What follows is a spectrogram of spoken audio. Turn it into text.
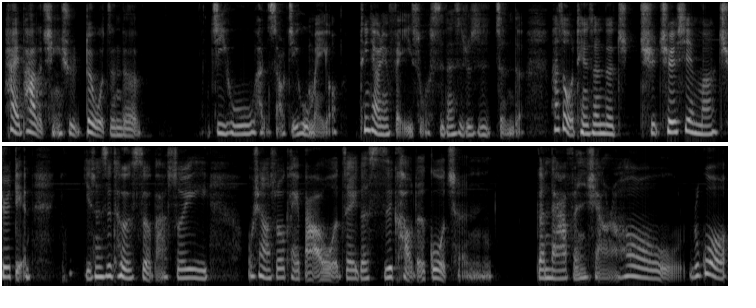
害怕的情绪对我真的。几乎很少，几乎没有，听起来有点匪夷所思，但是就是真的。它是我天生的缺缺陷吗？缺点也算是特色吧。所以我想说，可以把我这个思考的过程跟大家分享。然后，如果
